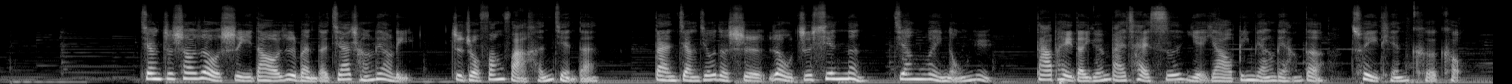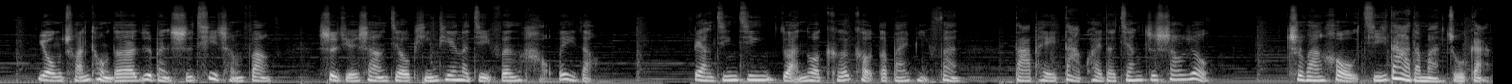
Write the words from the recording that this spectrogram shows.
姜汁烧肉是一道日本的家常料理，制作方法很简单，但讲究的是肉质鲜嫩。姜味浓郁，搭配的圆白菜丝也要冰凉凉的，脆甜可口。用传统的日本石器盛放，视觉上就平添了几分好味道。亮晶晶、软糯可口的白米饭，搭配大块的姜汁烧肉，吃完后极大的满足感。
